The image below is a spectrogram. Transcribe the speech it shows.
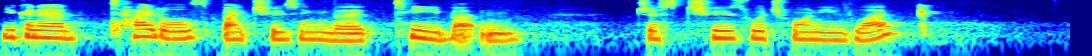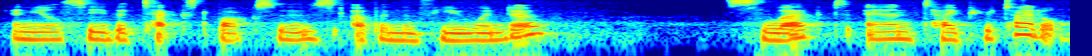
You can add titles by choosing the T button. Just choose which one you'd like, and you'll see the text boxes up in the view window. Select and type your title.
